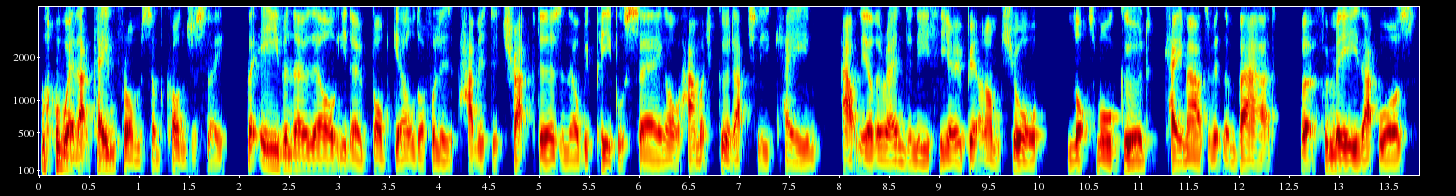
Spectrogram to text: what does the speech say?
where that came from subconsciously. But even though they'll you know Bob Geldof will have his detractors, and there'll be people saying, "Oh, how much good actually came out the other end in Ethiopia," and I'm sure lots more good came out of it than bad. But for me, that was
